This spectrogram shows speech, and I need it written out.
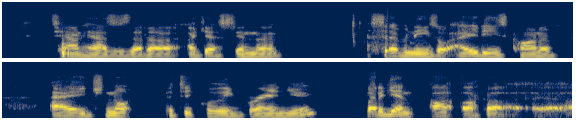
townhouses that are, I guess, in the 70s or 80s kind of age, not particularly brand new. But again, I, like I,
